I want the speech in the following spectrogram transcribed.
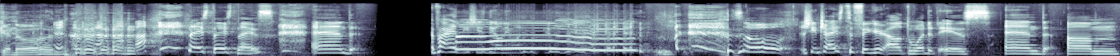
Ganon. nice, nice, nice. And apparently she's the only one who can hear it. so she tries to figure out what it is. And um,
